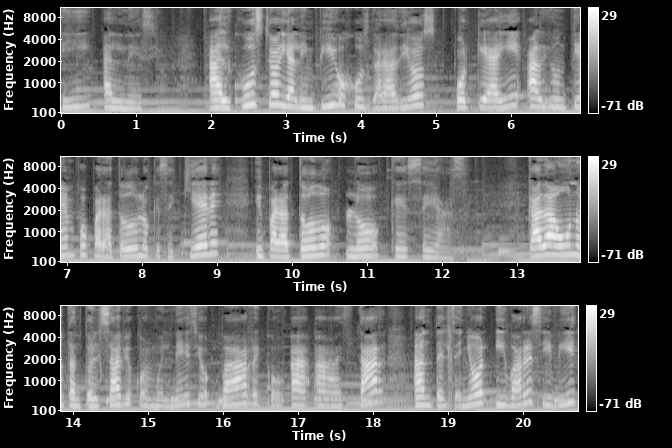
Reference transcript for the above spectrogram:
y al necio. Al justo y al impío juzgará Dios, porque ahí hay un tiempo para todo lo que se quiere y para todo lo que se hace. Cada uno, tanto el sabio como el necio, va a, estar ante el Señor y va a recibir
